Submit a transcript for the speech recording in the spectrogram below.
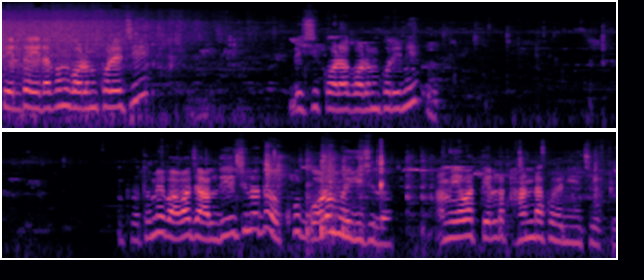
তেলটা এরকম গরম করেছি। বেশি কড়া গরম করিনি। প্রথমে বাবা জাল দিয়েছিল তো, খুব গরম হয়ে গিয়েছিল। আমি আবার তেলটা ঠান্ডা করে নিয়েছি একটু।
